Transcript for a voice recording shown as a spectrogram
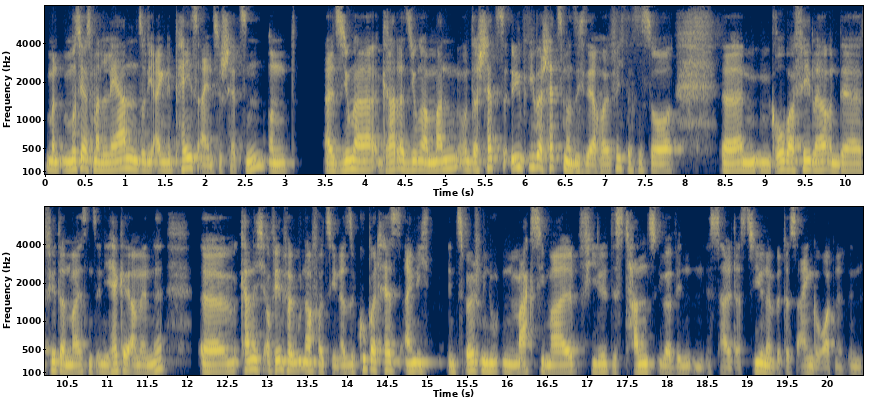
man muss ja erstmal lernen, so die eigene Pace einzuschätzen. Und als junger, gerade als junger Mann unterschätzt, überschätzt man sich sehr häufig. Das ist so äh, ein grober Fehler und der führt dann meistens in die Hecke am Ende. Äh, kann ich auf jeden Fall gut nachvollziehen. Also Cooper-Test eigentlich in zwölf Minuten maximal viel Distanz überwinden ist halt das Ziel und dann wird das eingeordnet in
